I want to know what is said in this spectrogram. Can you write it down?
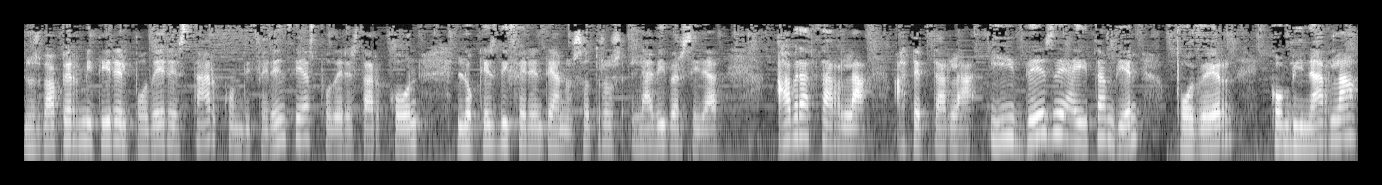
Nos va a permitir el poder estar con diferencias, poder estar con lo que es diferente a nosotros, la diversidad, abrazarla, aceptarla y desde ahí también poder combinarla,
